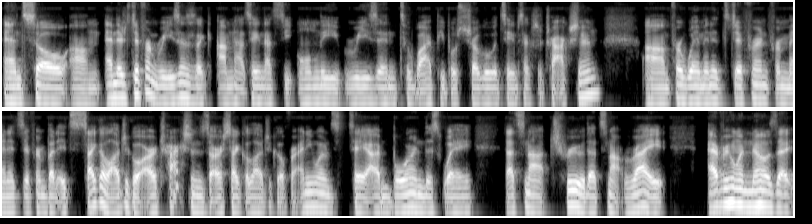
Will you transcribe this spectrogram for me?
And so um and there's different reasons like i'm not saying that's the only reason to why people struggle with same-sex attraction. Um for women it's different for men it's different but it's psychological. Our attractions are psychological. For anyone to say i'm born this way that's not true that's not right. Everyone knows that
